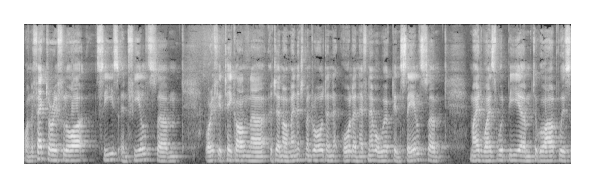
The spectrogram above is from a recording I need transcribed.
on the factory floor sees and feels. Um, or if you take on uh, a general management role and all and have never worked in sales, um, my advice would be um, to go out with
